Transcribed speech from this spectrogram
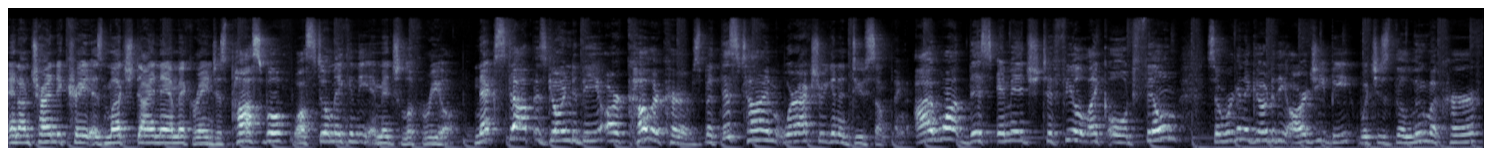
and I'm trying to create as much dynamic range as possible while still making the image look real. Next stop is going to be our color curves, but this time we're actually gonna do something. I want this image to feel like old film, so we're gonna go to the RGB, which is the Luma curve,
